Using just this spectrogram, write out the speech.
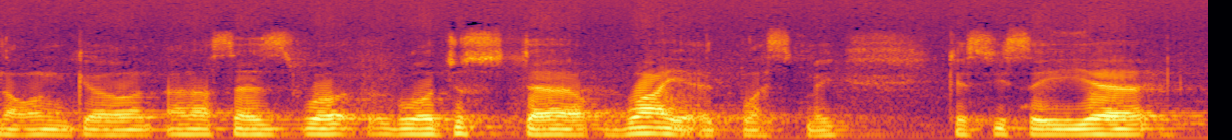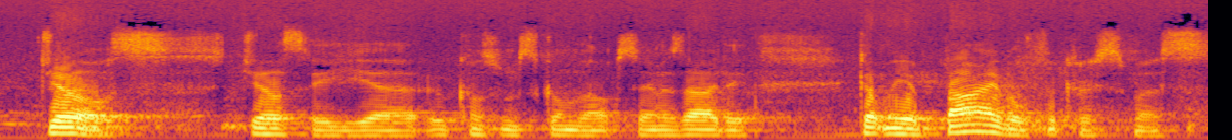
not long ago, and I says, well, well just uh, it had blessed me, because you see, uh, Jos, Josie, uh, who comes from Scunthorpe, same as I did, got me a Bible for Christmas,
